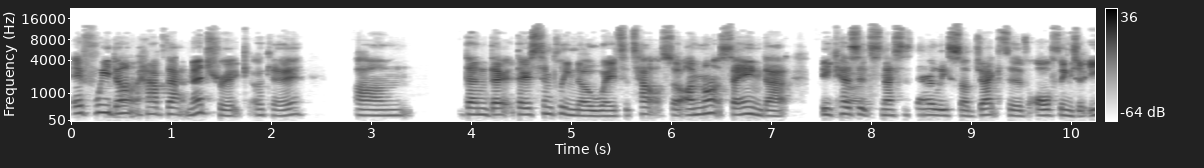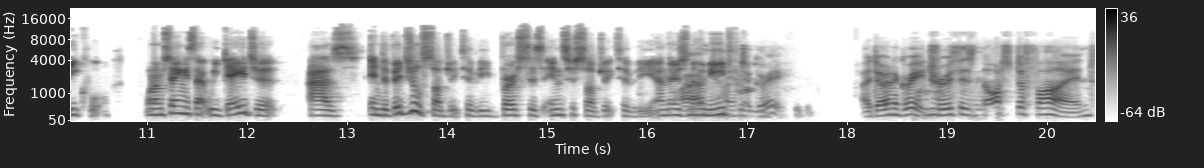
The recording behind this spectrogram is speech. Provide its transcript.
If we don't have that metric, okay, um, then there, there's simply no way to tell. So I'm not saying that because it's necessarily subjective, all things are equal. What I'm saying is that we gauge it as individual subjectivity versus intersubjectivity, and there's no I need for agree. I don't agree. Truth is not defined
